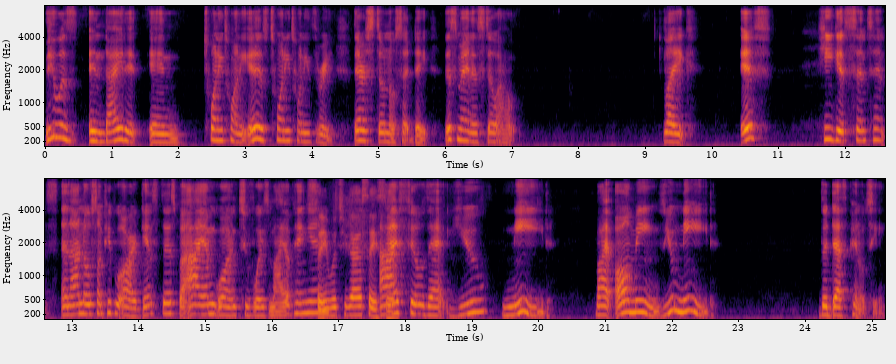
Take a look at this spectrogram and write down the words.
He was indicted in 2020. It is 2023. There is still no set date. This man is still out. Like, if he gets sentenced, and I know some people are against this, but I am going to voice my opinion. Say what you gotta say. Sis. I feel that you need, by all means, you need the death penalty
